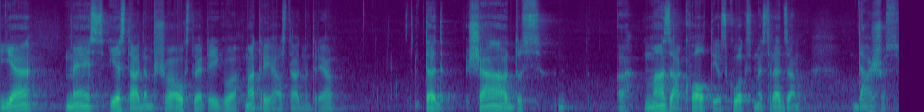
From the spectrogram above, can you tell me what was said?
Ja mēs iestādām šo augstvērtīgo materiālu, tādu materiālu, tad šādus ah, mazāk kvalitīvus kokus mēs redzam dažus.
